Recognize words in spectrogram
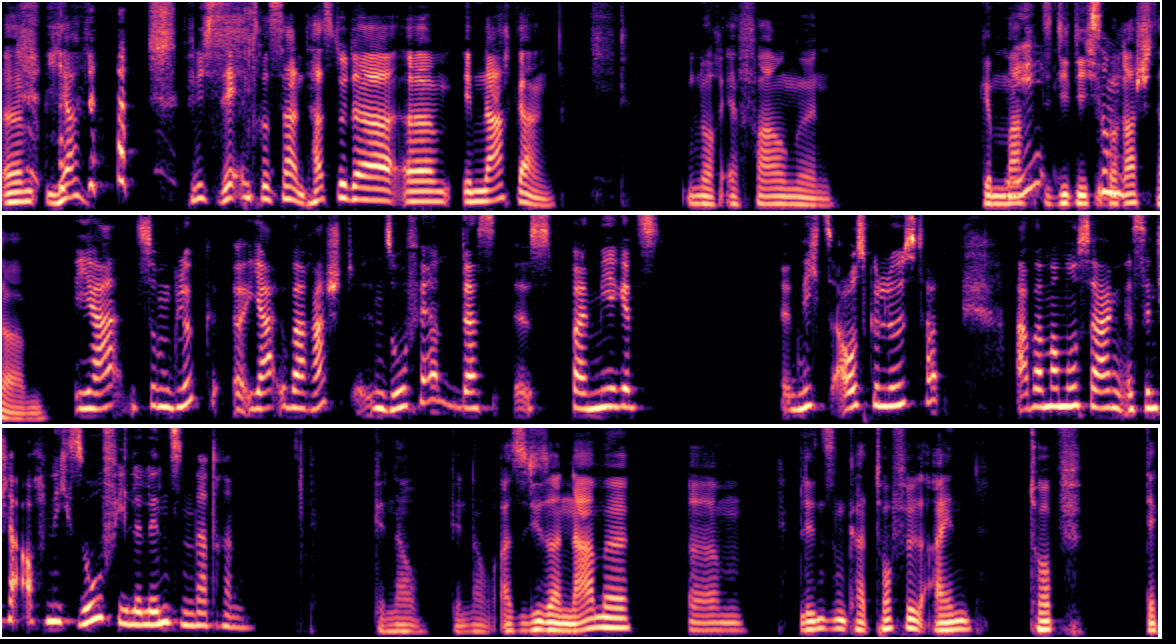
Ähm, ja, finde ich sehr interessant. Hast du da ähm, im Nachgang noch Erfahrungen gemacht, Nee, die dich zum- überrascht haben? Ja, zum Glück, äh, ja, überrascht insofern, dass es bei mir jetzt nichts ausgelöst hat. Aber man muss sagen, es sind ja auch nicht so viele Linsen da drin. Genau, genau. Also dieser Name ähm, Linsenkartoffeleintopf, der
